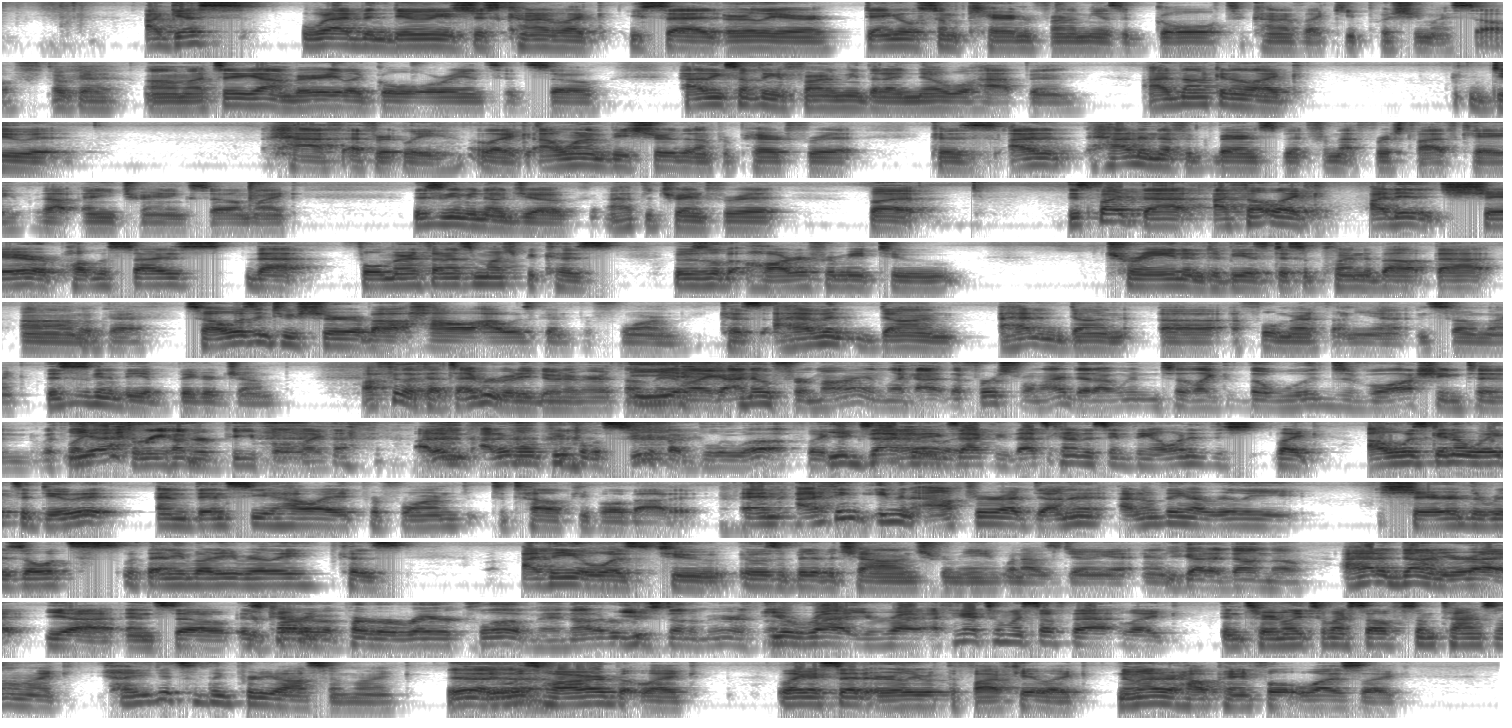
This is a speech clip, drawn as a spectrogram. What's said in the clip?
I guess what I've been doing is just kind of like you said earlier, dangle some carrot in front of me as a goal to kind of like keep pushing myself. Okay. Um, I'd say yeah, I'm very like goal oriented. So having something in front of me that I know will happen, I'm not gonna like do it half effortly. Like I want to be sure that I'm prepared for it because I had enough embarrassment from that first 5K without any training. So I'm like, this is gonna be no joke. I have to train for it. But despite that, I felt like I didn't share or publicize that full marathon as much because it was a little bit harder for me to train and to be as disciplined about that. Um, Okay. so I wasn't too sure about how I was going to perform because I haven't done I hadn't done uh, a full marathon yet, and so I'm like, this is going to be a bigger jump. I feel like that's everybody doing a marathon. Man. Yeah. Like I know for mine, like I, the first one I did, I went into like the woods of Washington with like Yeah. 300 people. Like I didn't, I didn't want people to see if I blew up. Like exactly, you know, like- exactly. That's kind of the same thing. I wanted to sh- like I was gonna wait to do it and then see how I performed to tell people about it. And I think even after I'd done it, I don't think I really shared the results with anybody really because I think it was too it was a bit of a challenge for me when I was doing it and You got it done though. I had it done. You're right. Yeah, and so it's kind part of a part of a rare club, man. Not everybody's done a marathon. You're right. You're right. I think I tell myself that like internally to myself sometimes. And I'm like, yeah, you did something pretty awesome. Like yeah, it yeah. was hard, but like like I said earlier with the 5K, like no matter how painful it was, like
